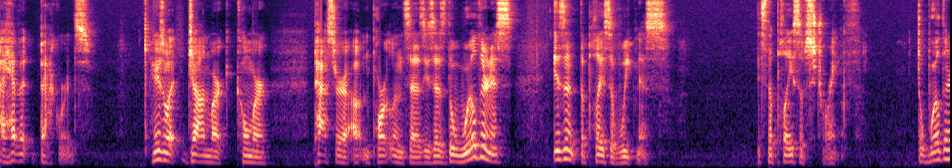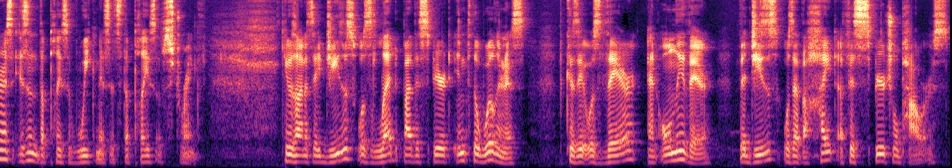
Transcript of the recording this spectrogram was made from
I have it backwards. Here's what John Mark Comer, pastor out in Portland, says He says, The wilderness isn't the place of weakness, it's the place of strength. The wilderness isn't the place of weakness, it's the place of strength. He was on to say, Jesus was led by the Spirit into the wilderness because it was there and only there that Jesus was at the height of his spiritual powers.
